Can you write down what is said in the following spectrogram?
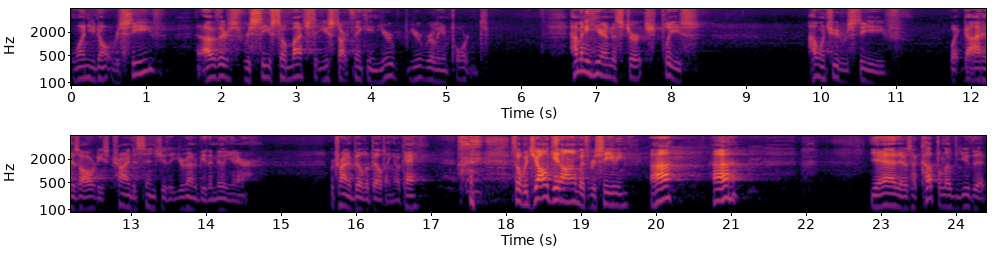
One you don't receive, and others receive so much that you start thinking you're, you're really important. How many here in this church, please, I want you to receive what God has already trying to send you that you're going to be the millionaire. We're trying to build a building, okay? so would y'all get on with receiving? Uh huh? Huh? Yeah, there's a couple of you that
